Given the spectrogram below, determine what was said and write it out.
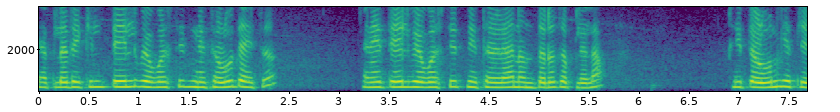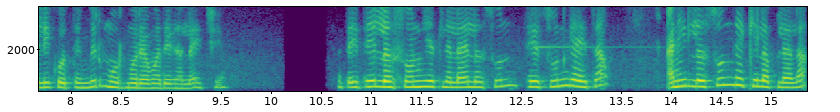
यातलं देखील तेल व्यवस्थित निथळू द्यायचं आणि तेल व्यवस्थित निथळल्यानंतरच आपल्याला ही तळून घेतलेली कोथिंबीर मुरमुऱ्यामध्ये घालायची. आता इथे लसूण घेतलेला आहे. लसूण ठेचून घ्यायचा आणि लसूण देखील आपल्याला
